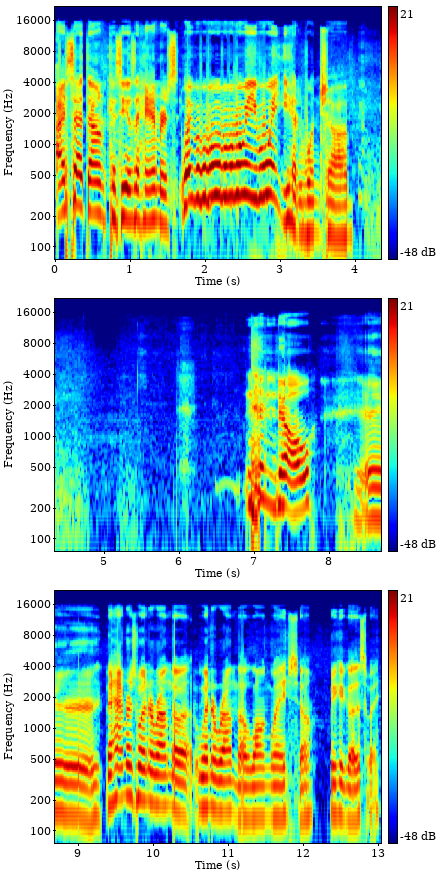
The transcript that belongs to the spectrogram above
I sat down because he has a hammers. Wait, wait, wait, wait, wait, wait, wait, wait. You had one job. no. Uh, the hammers went around the went around the long way, so we could go this way.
